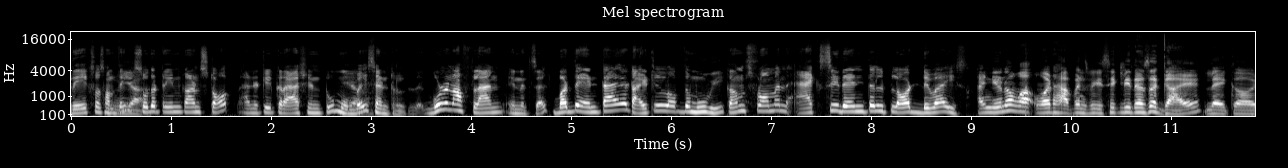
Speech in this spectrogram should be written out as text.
brakes or something, Yeah. so the train can't stop and it will crash into Mumbai Yeah. Central. Good enough plan in itself, but the entire title of the movie comes from an accidental plot device. And you know what, what happens? Basically, there's a guy, like, uh,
